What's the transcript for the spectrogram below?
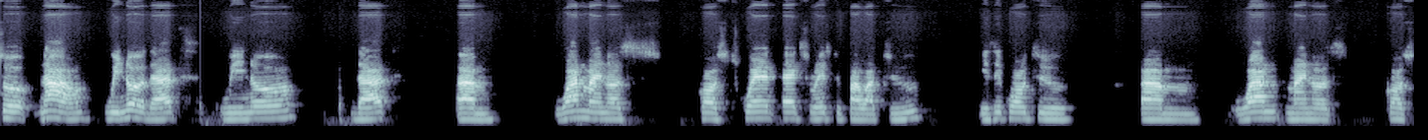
So now we know that, we know that um, 1 minus cos squared x raised to power 2 is equal to um, 1 minus cos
